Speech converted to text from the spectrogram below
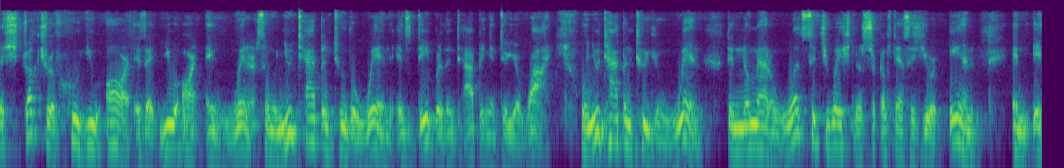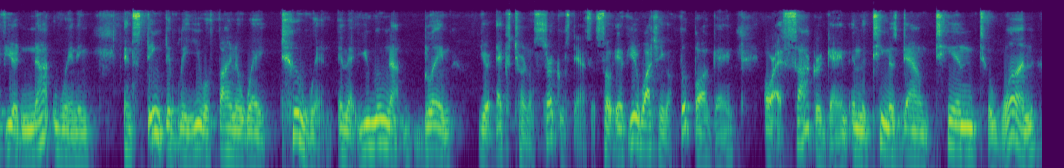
the structure of who you are is that you are a winner. So when you tap into the win, it's deeper than tapping into your why. When you tap into your win, then no matter what situation or circumstances you're in, and if you're not winning, instinctively you will find a way to win, and that you will not blame your external circumstances. So if you're watching a football game or a soccer game and the team is down 10 to 1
